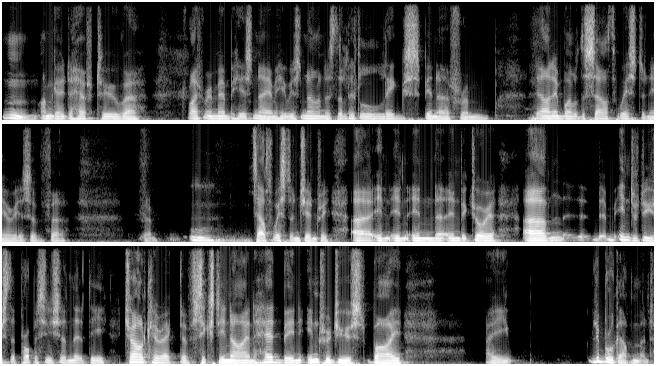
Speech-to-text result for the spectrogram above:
Hmm, I'm going to have to uh, try to remember his name. He was known as the little leg spinner from down in one of the southwestern areas of. Uh, you know, southwestern gentry uh, in in in, uh, in Victoria um, introduced the proposition that the Childcare Act of '69 had been introduced by a Liberal government,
